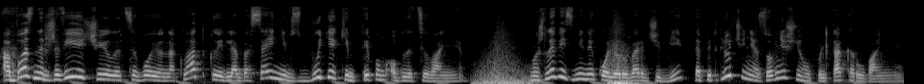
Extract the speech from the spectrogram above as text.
або з нержавіючою лицевою накладкою для басейнів з будь-яким типом облицювання. Можливість зміни кольору в RGB та підключення зовнішнього пульта керування.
